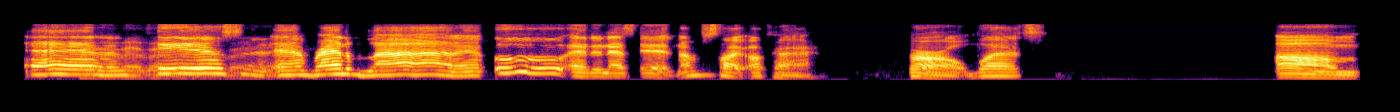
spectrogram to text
and right, right, this, right. and random line, and ooh, and then that's it. And I'm just like, okay, girl, what? Um,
